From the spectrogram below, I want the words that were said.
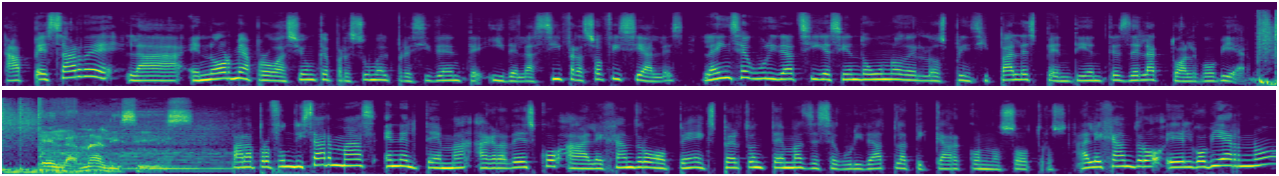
a pesar de la enorme aprobación que presume el presidente y de las cifras oficiales, la inseguridad sigue siendo uno de los principales pendientes del actual gobierno. El análisis. Para profundizar más en el tema, agradezco a Alejandro Ope, experto en temas de seguridad, platicar con nosotros. Alejandro, el gobierno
